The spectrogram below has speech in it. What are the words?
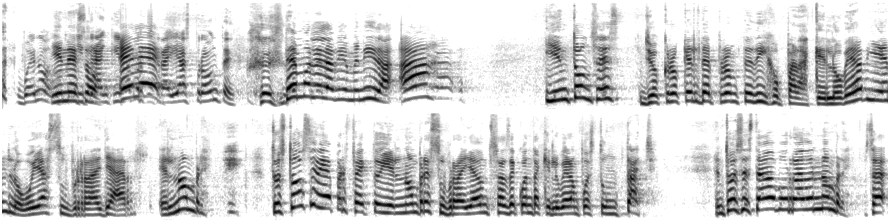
Bueno, y en eso, tranquilo él porque traías pronter. démosle la bienvenida a... Y entonces yo creo que el del prompter dijo, para que lo vea bien, lo voy a subrayar el nombre. Entonces todo se veía perfecto y el nombre subrayado, entonces haz de cuenta que le hubieran puesto un tache. Entonces estaba borrado el nombre. O sea,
